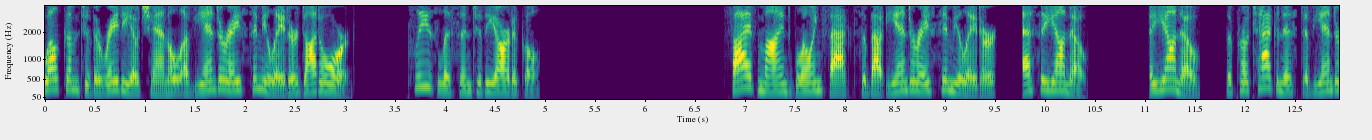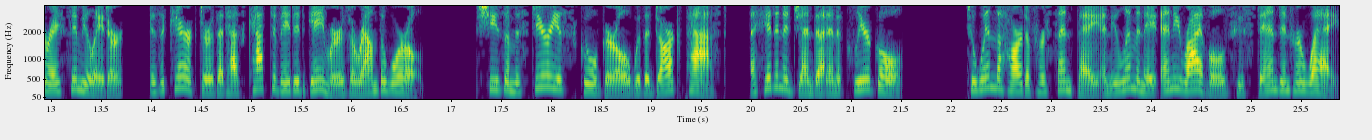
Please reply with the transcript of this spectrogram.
Welcome to the radio channel of yanderesimulator.org. Please listen to the article. 5 mind-blowing facts about Yandere Simulator, S. Ayano. Ayano, the protagonist of Yandere Simulator, is a character that has captivated gamers around the world. She's a mysterious schoolgirl with a dark past, a hidden agenda and a clear goal. To win the heart of her senpai and eliminate any rivals who stand in her way.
